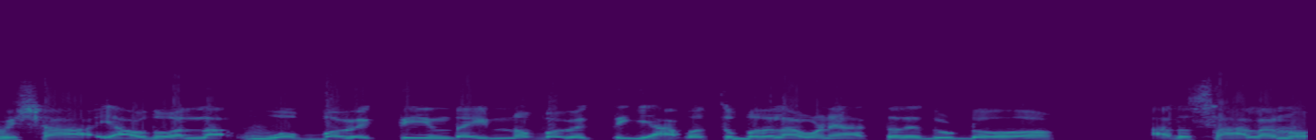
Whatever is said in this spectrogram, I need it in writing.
ವಿಷ ಯಾವ್ದು ಅಲ್ಲ. ಒಬ್ಬ ವ್ಯಕ್ತಿಯಿಂದ ಇನ್ನೊಬ್ಬ ವ್ಯಕ್ತಿಗೆ ಯಾವತ್ತು ಬದಲಾವಣೆ ಆಗ್ತದೆ ದುಡ್ಡು ಅದು ಸಾಲನೋ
